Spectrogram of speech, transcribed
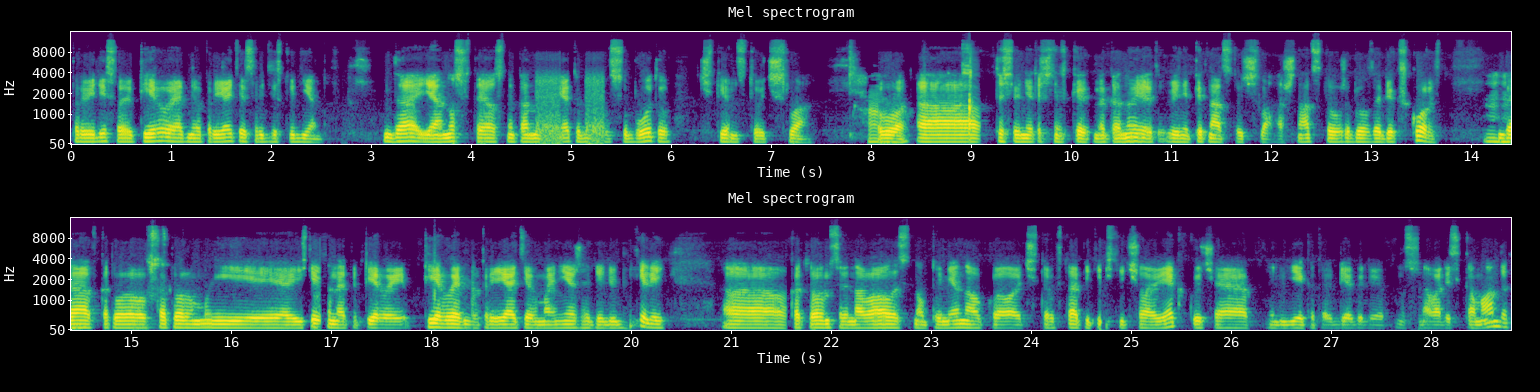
провели свое первое мероприятие среди студентов. Да, и оно состоялось накануне, это было в субботу, 14 числа. Ага. Вот. А, то есть, вернее, точнее сказать, накануне, вернее, 15 числа, а 16 уже был забег скорость, uh да, в, котором, в котором мы, естественно, это первое, первое мероприятие в манеже для любителей, а, в котором соревновалось, ну, примерно около 450 человек, включая людей, которые бегали, ну, соревновались в командах,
